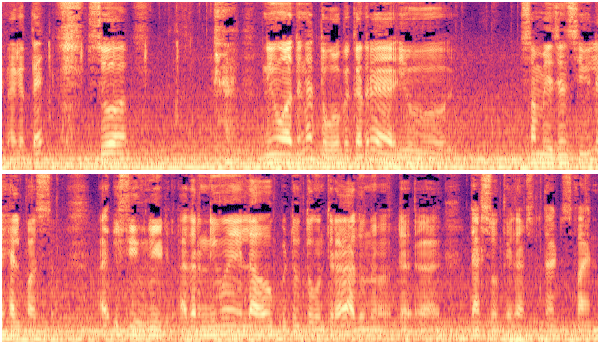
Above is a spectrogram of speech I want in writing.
ಏನಾಗುತ್ತೆ? ಸೊ ನೀವು ಅದನ್ನು ತೊಗೋಬೇಕಾದ್ರೆ ಇವು some agency will help us if you need ಅದರ ನೀವೇ ಎಲ್ಲ ಹೋಗ್ಬಿಟ್ಟು ತೊಗೊಂತೀರ, ಅದನ್ನು that's okay that's that's fine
